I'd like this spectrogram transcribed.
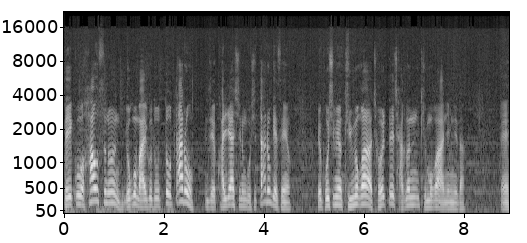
돼 있고 하우스는 요거 말고도 또 따로 이제 관리하시는 곳이 따로 계세요. 보시면 규모가 절대 작은 규모가 아닙니다. 예,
